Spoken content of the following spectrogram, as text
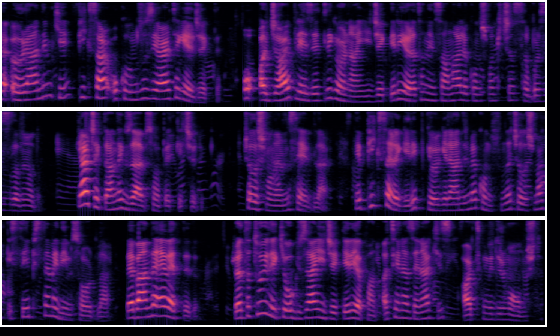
ve öğrendim ki Pixar okulumuzu ziyarete gelecekti. O acayip lezzetli görünen yiyecekleri yaratan insanlarla konuşmak için sabırsızlanıyordum. Gerçekten de güzel bir sohbet geçirdik. Çalışmalarımı sevdiler ve Pixar'a gelip gölgelendirme konusunda çalışmak isteyip istemediğimi sordular. Ve ben de evet dedim. Ratatouille'deki o güzel yiyecekleri yapan Athena Zenakis artık müdürüm olmuştu.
